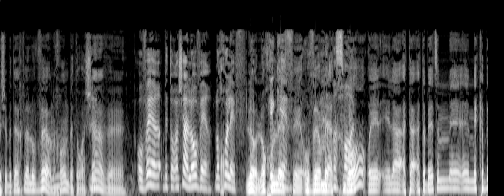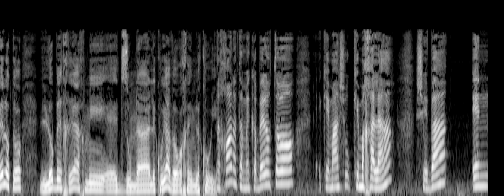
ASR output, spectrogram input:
שבדרך כלל עובר, נכון? בתורשה ו... עובר, בתורשה, לא עובר, לא חולף. לא, לא כן, חולף, כן. אה, עובר מעצמו, נכון. אלא אתה, אתה בעצם אה, מקבל אותו לא בהכרח מתזונה לקויה ואורח חיים לקוי. נכון, אתה מקבל אותו כמשהו, כמחלה, שבה אין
